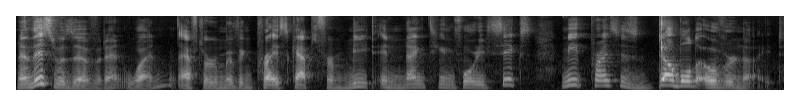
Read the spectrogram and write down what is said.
Now this was evident when, after removing price caps for meat in 1946, meat prices doubled overnight.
